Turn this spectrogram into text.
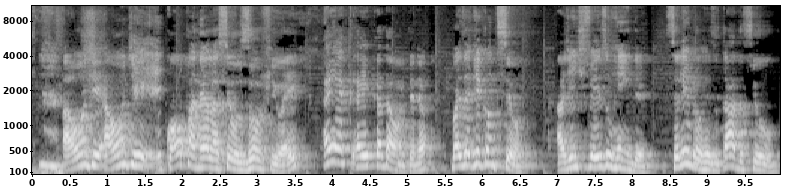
aonde, aonde, qual panela você usou, fio? Aí, aí, aí é cada um, entendeu? Mas o que aconteceu? A gente fez o render. Você lembra o resultado, Fio?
